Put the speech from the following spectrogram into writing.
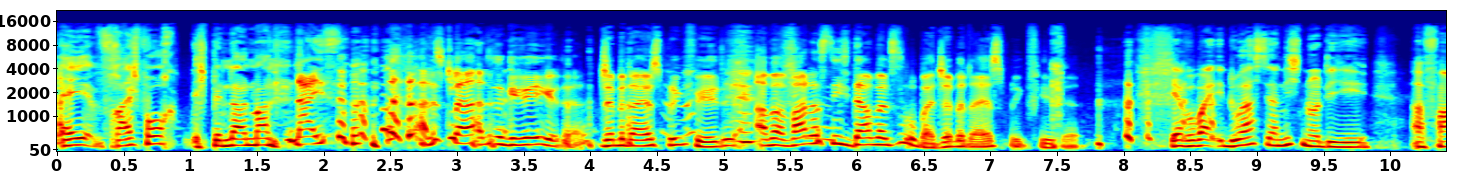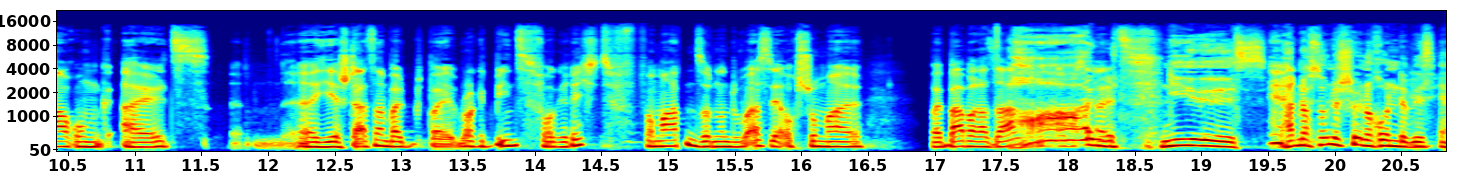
ey, Freispruch, ich bin dein Mann. Nice. Alles klar, alles geregelt. Ja. Jebediah Springfield. Aber war das nicht damals so bei Jebediah Springfield? Ja. Ja, wobei du hast ja nicht nur die Erfahrung als äh, hier Staatsanwalt bei Rocket Beans vor Gericht Formaten, sondern du warst ja auch schon mal bei Barbara Salem Oh, als Nils, hat noch so eine schöne Runde bisher.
